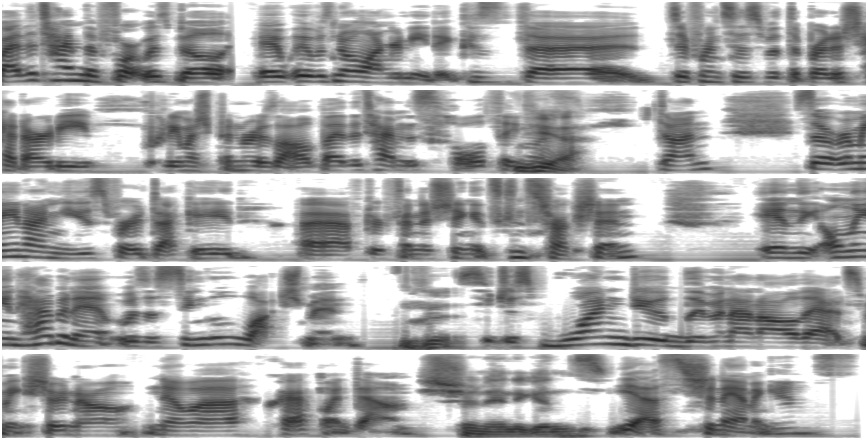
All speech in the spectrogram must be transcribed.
By the time the fort was built, it, it was no longer needed because the differences with the British had already pretty much been resolved by the time this whole thing was Yeah. done. So it remained unused for a decade uh, after finishing its construction. And the only inhabitant was a single watchman. so just one dude living on all that to make sure no no uh, crap went down. Shenanigans. Yes, shenanigans.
